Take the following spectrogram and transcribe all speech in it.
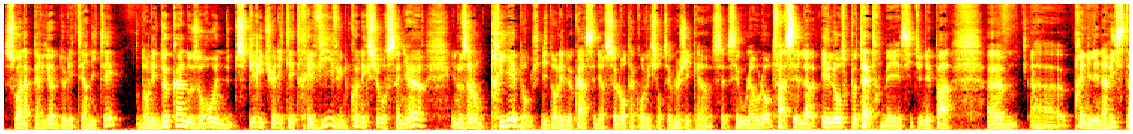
soit la période de l'éternité. Dans les deux cas, nous aurons une spiritualité très vive, une connexion au Seigneur, et nous allons prier. Donc je dis dans les deux cas, c'est-à-dire selon ta conviction théologique, hein. c'est ou l'un ou l'autre. Enfin, c'est l'un et l'autre peut-être, mais si tu n'es pas euh, euh, prémillénariste,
